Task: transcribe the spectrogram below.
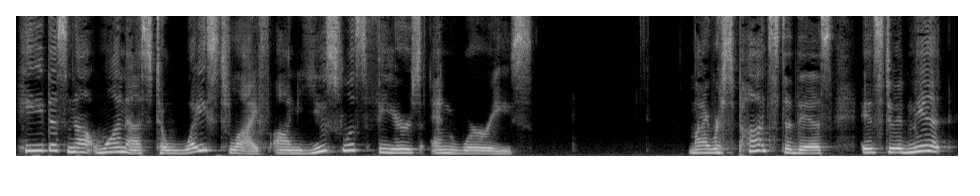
He does not want us to waste life on useless fears and worries. My response to this is to admit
